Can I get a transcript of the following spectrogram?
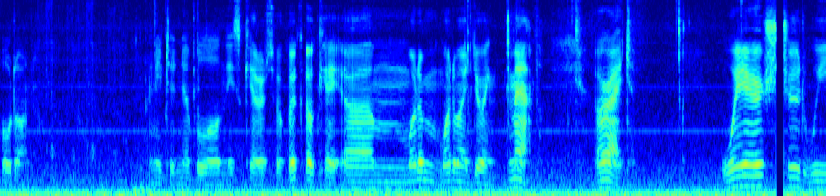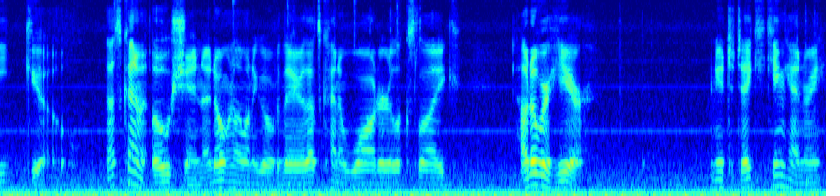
Hold on. I need to nibble on these carrots real quick. Okay, um, what am what am I doing? Map. All right. Where should we go? That's kind of ocean. I don't really want to go over there. That's kind of water. Looks like. Out over here. We need to take King Henry.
